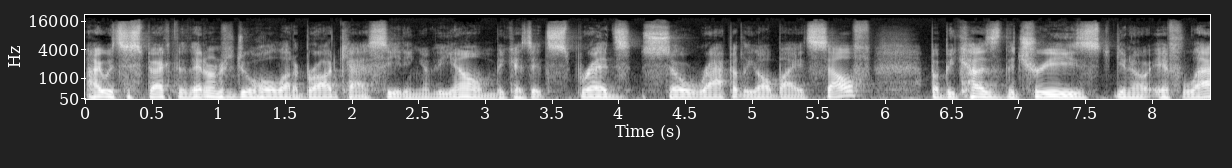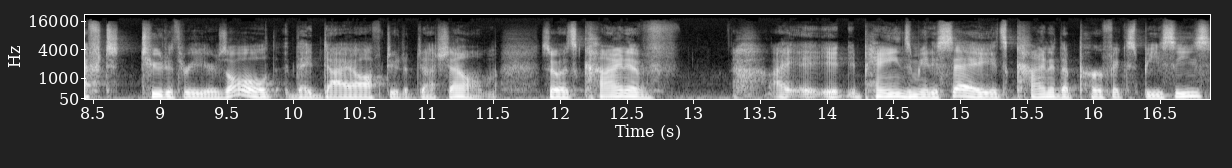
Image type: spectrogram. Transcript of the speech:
I would suspect that they don't have to do a whole lot of broadcast seeding of the elm because it spreads so rapidly all by itself. But because the trees, you know, if left two to three years old, they die off due to Dutch elm. So it's kind of I, it, it pains me to say it's kind of the perfect species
